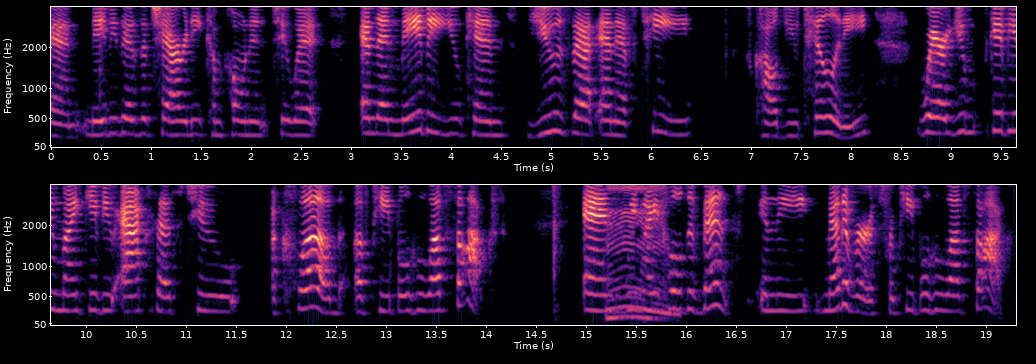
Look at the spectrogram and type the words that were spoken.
and maybe there's a charity component to it. And then maybe you can use that NFT it's called utility, where you give you might give you access to a club of people who love socks. And mm. we might hmm. hold events in the metaverse for people who love socks,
